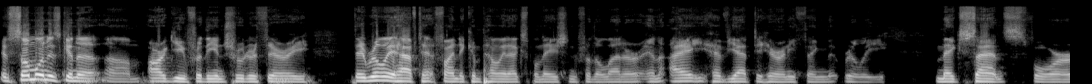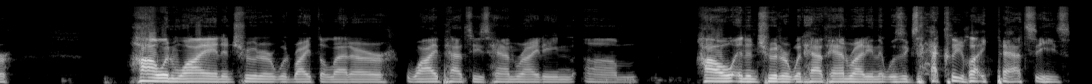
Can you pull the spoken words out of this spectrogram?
if someone is going to um, argue for the intruder theory, they really have to find a compelling explanation for the letter, and I have yet to hear anything that really makes sense for how and why an intruder would write the letter, why Patsy's handwriting, um, how an intruder would have handwriting that was exactly like Patsy's.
